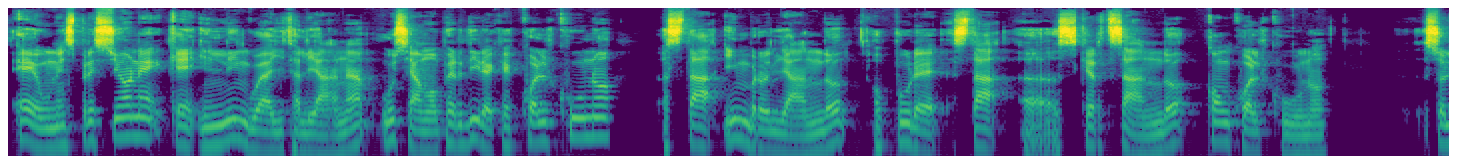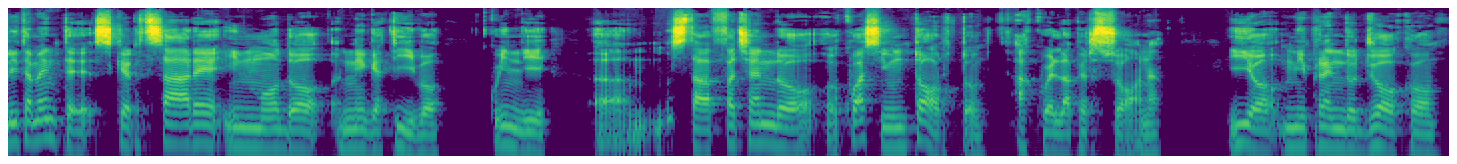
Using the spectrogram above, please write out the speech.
è un'espressione che in lingua italiana usiamo per dire che qualcuno sta imbrogliando oppure sta uh, scherzando con qualcuno. Solitamente scherzare in modo negativo, quindi uh, sta facendo quasi un torto a quella persona. Io mi prendo gioco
